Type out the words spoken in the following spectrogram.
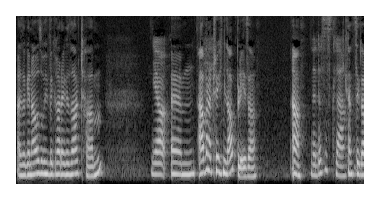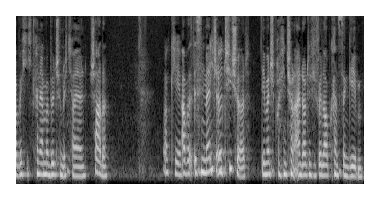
Also genauso wie wir gerade gesagt haben. Ja. Ähm, aber natürlich ein Laubbläser. Ah. Na, das ist klar. Kannst du, glaube ich, ich kann ja mein Bildschirm nicht teilen. Schade. Okay. Aber es ist ein Mensch im T-Shirt. Dementsprechend schon eindeutig, wie viel Laub kannst du denn geben?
